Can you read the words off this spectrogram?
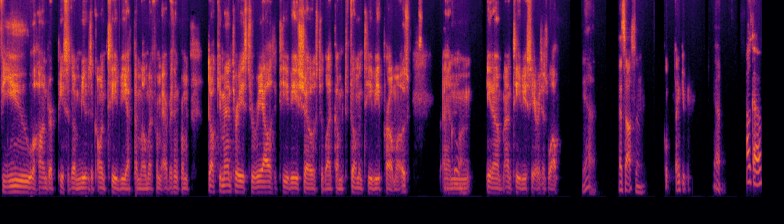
few hundred pieces of music on TV at the moment, from everything from documentaries to reality TV shows to like um film and TV promos, and Cool. you know, and TV series as well. yeah, that's awesome. Cool. Thank you. I'll go.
